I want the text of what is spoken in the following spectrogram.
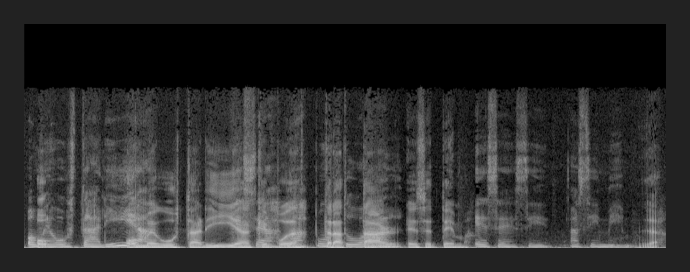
o, me gustaría. O me gustaría que, puedas tratar ese tema. Ese sí, así mismo. Ya,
